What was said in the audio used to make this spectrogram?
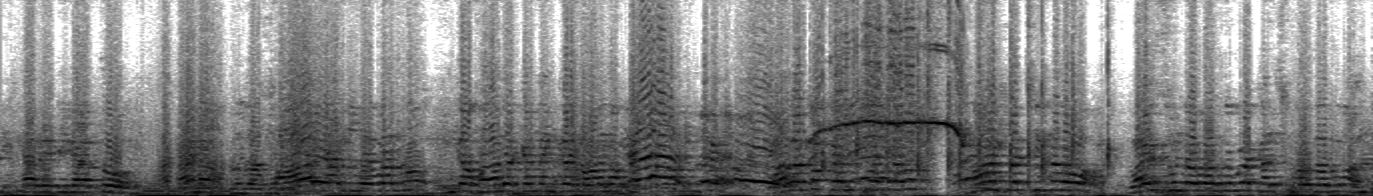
టిక్కారెడ్డి గారితో. ఆయన ఫాదర్ లెవెల్ ఇంకా ఫాదర్ కన్నా ఇంకా వాళ్ళతో చిన్న వయసు ఉండే వాళ్ళతో కూడా కలిసిపోతారు. అంత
